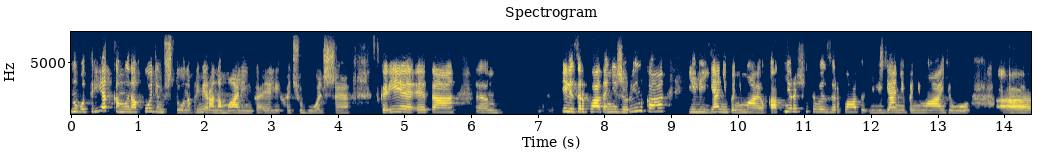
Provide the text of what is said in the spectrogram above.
ну вот редко мы находим, что, например, она маленькая или хочу больше. Скорее это э, или зарплата ниже рынка, или я не понимаю, как мне рассчитывать зарплату, или я не понимаю, э,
